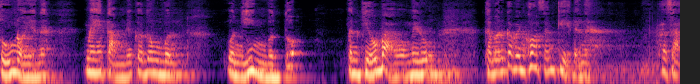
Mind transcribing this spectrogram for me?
สูงหน่อยนะไม่ให้ต่ำเนี่ยก็ต้องบนบนหิ้งบนโต๊ะ มันเกี่ยวบ่าผมไม่รู้ แต่มันก็เป็นข้อสังเกตนะภาษา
